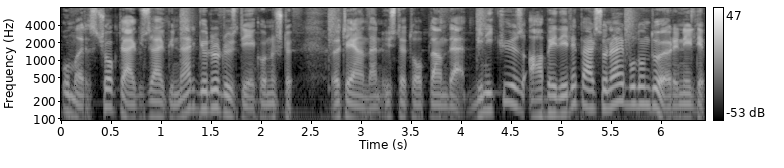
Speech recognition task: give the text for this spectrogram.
Umarız çok daha güzel günler görürüz diye konuştu. Öte yandan üste toplamda 1200 ABD'li personel bulunduğu öğrenildi.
